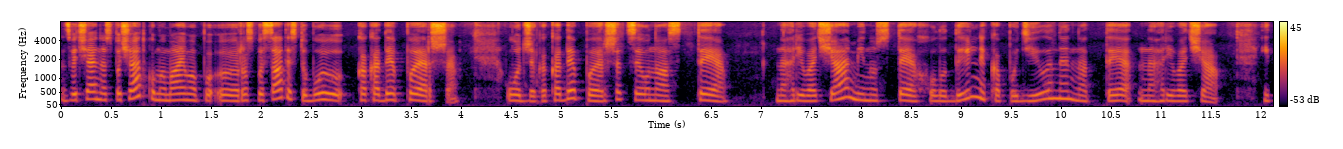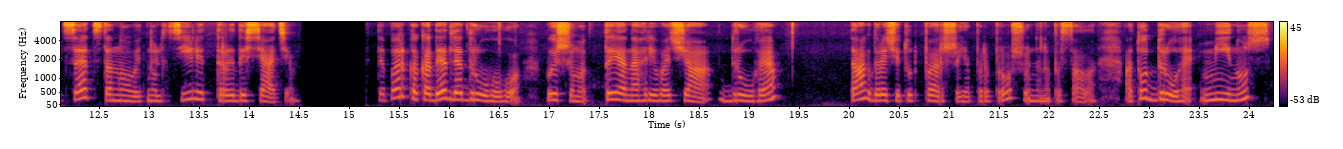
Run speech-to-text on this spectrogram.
Звичайно, спочатку ми маємо е, розписати з тобою ККД перше. Отже, ККД перше це у нас Т нагрівача мінус Т холодильника поділене на Т нагрівача. І це становить 0,3. Тепер ККД для другого. Пишемо Т нагрівача друге. Так, до речі, тут перше, я перепрошую, не написала. А тут друге мінус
